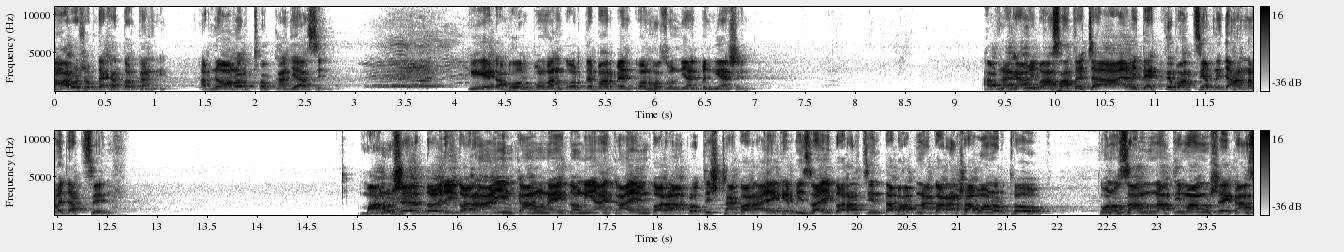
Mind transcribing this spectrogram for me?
আমার ওসব দেখার দরকার নেই। আপনি অনর্থক কাজে আছেন। কি এটা ভুল প্রমাণ করতে পারবেন, কোন হজুর নিয়ে আসবেন, নিয়ে আসেন। আপনাকে আমি বাঁচাতে চাই, আমি দেখতে পাচ্ছি আপনি জাহান নামে যাচ্ছেন। মানুষের তৈরি করা আইন কানুন এই দুনিয়ায় কায়েম করা, প্রতিষ্ঠা করা, একে বিজয়ী করার চিন্তা ভাবনা করা, সব অনর্থক। কোন জান্নাতি মানুষ এ কাজ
